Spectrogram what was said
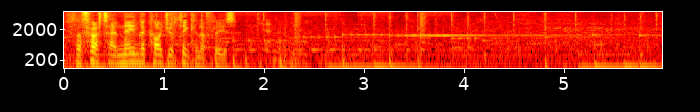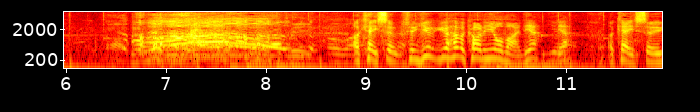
For the first time, name the card you're thinking of, please. Oh. Okay, so so you, you have a card in your mind, yeah? Yeah. Okay, so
